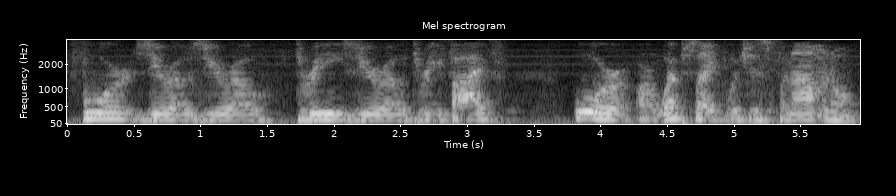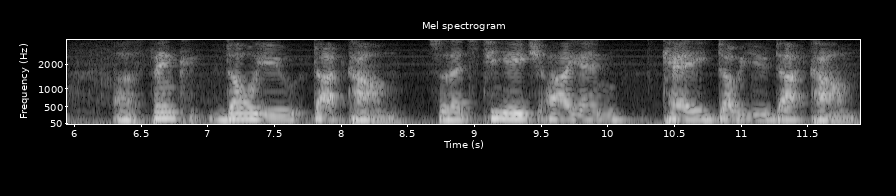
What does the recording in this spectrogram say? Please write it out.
400 3035, or our website, which is phenomenal, uh, thinkw.com. So that's T H I N K W.com.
